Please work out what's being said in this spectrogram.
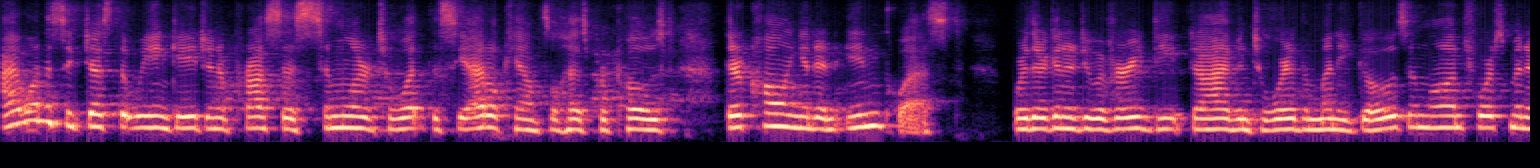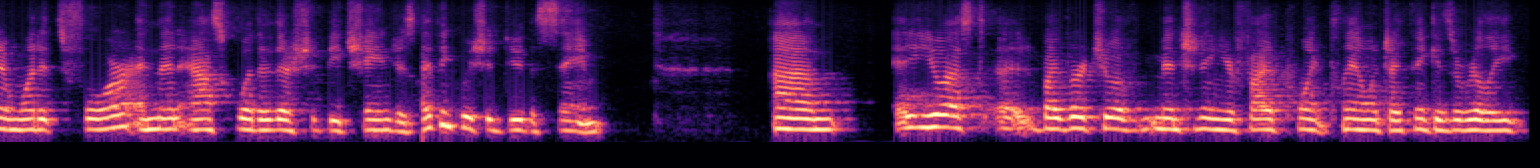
I want to suggest that we engage in a process similar to what the Seattle Council has proposed. They're calling it an inquest, where they're going to do a very deep dive into where the money goes in law enforcement and what it's for, and then ask whether there should be changes. I think we should do the same. Um, you asked uh, by virtue of mentioning your five point plan, which I think is a really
